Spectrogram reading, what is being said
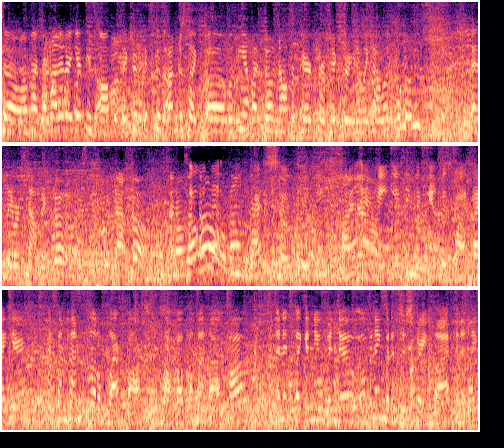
So I'm like, well, how did I get these awful pictures? It's because I'm just like uh, looking at my phone, not prepared for a picture, you know, like hella close. And they were snapping photos with that phone. And I was like, Oh, with that phone, that's so freaky. I You know, I know. Hate using the campus Wi-Fi here because sometimes the little black box will pop up on my laptop, and it's like a new window opening, but it's just straight black, and it like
